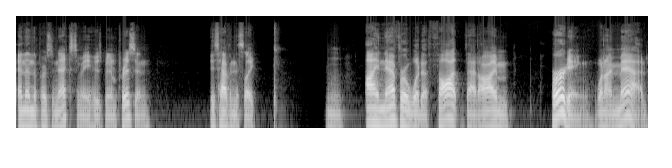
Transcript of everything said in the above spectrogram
And then the person next to me, who's been in prison, is having this like Mm. I never would have thought that I'm hurting when I'm mad.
